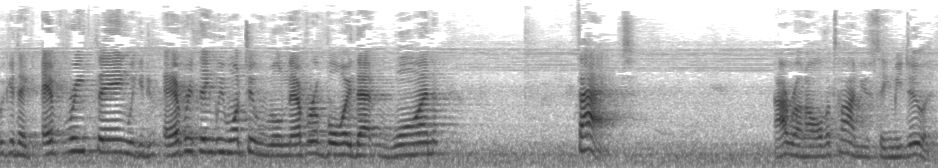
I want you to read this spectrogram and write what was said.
We can take everything, we can do everything we want to, and we'll never avoid that one fact. I run all the time. You've seen me do it.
